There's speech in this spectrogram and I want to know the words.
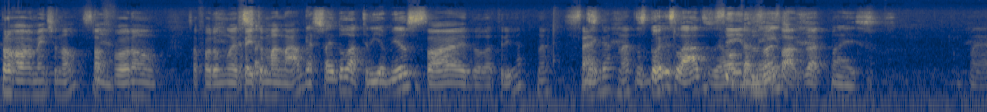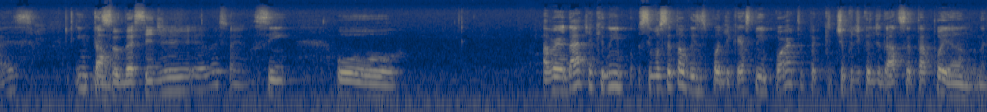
Provavelmente não. Só É. foram, só foram no efeito só- manada. É só idolatria mesmo. Só idolatria, né? Cega, dos, né? dos dois lados, é, Sim, dos obviamente. dois lados, é. Mas, Mas então, isso decide eleições. sim. O... A verdade é que não se você está ouvindo esse podcast, não importa que tipo de candidato você está apoiando, né?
